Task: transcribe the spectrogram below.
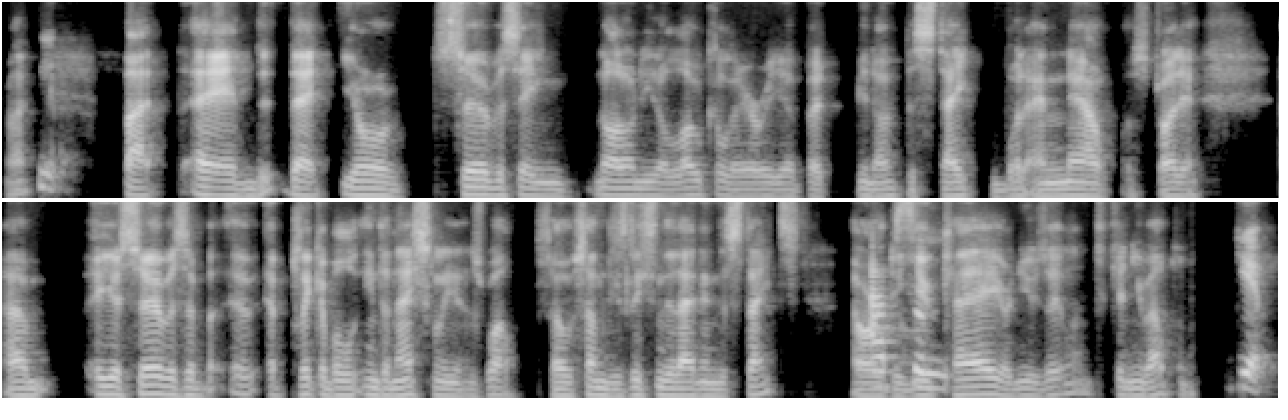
right? Yeah. But and that you're servicing not only the local area but you know the state and now Australia. Um, your service applicable internationally as well? So if somebody's listening to that in the States or Absolutely. the UK or New Zealand, can you help them? Yep.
